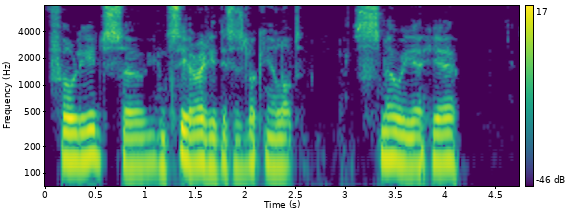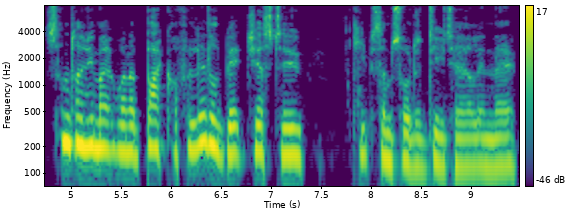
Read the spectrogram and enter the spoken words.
foliage so you can see already this is looking a lot snowier here. Sometimes you might want to back off a little bit just to keep some sort of detail in there.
